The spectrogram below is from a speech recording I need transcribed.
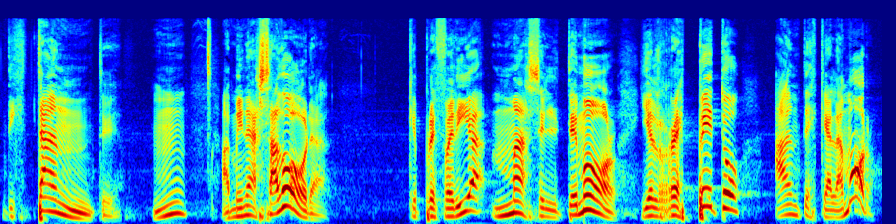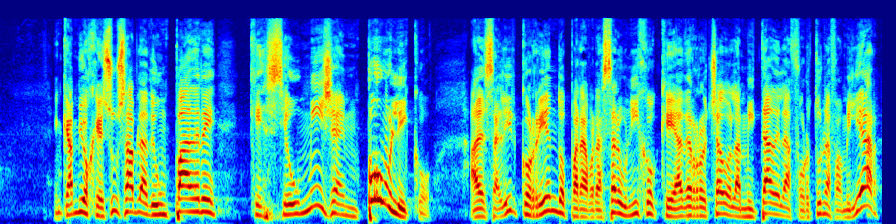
distante, amenazadora, que prefería más el temor y el respeto antes que al amor. En cambio, Jesús habla de un padre que se humilla en público al salir corriendo para abrazar a un hijo que ha derrochado la mitad de la fortuna familiar,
